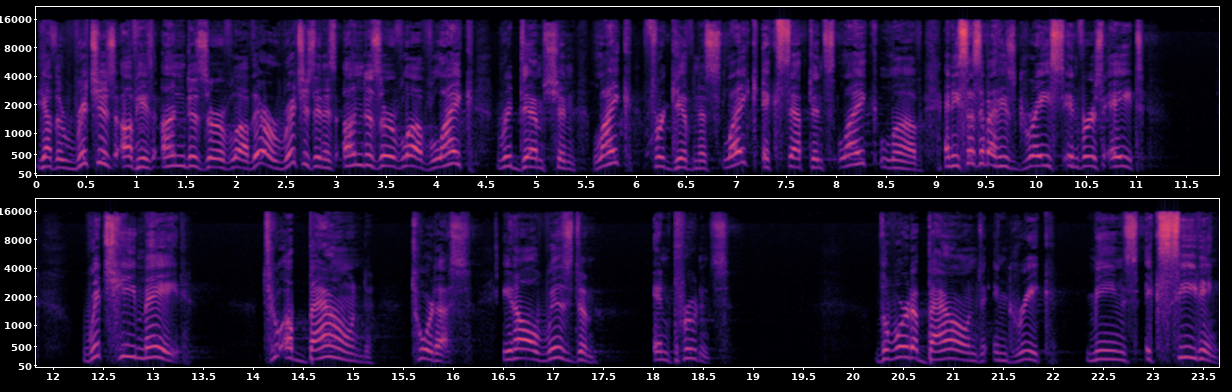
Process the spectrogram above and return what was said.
Yeah, the riches of his undeserved love. There are riches in his undeserved love, like redemption, like forgiveness, like acceptance, like love. And he says about his grace in verse 8, which he made to abound toward us in all wisdom and prudence. The word abound in Greek means exceeding,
